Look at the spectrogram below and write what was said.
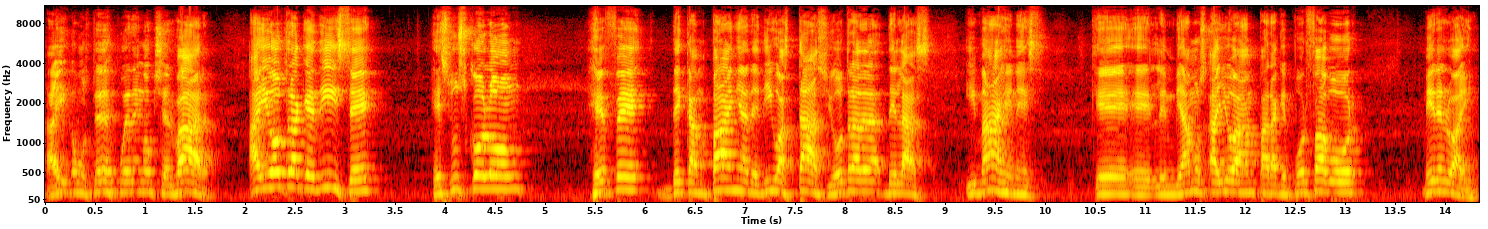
Ahí como ustedes pueden observar. Hay otra que dice Jesús Colón, jefe de campaña de Dio Astacio. Otra de, las imágenes que eh, le enviamos a Joan para que por favor, mírenlo ahí.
